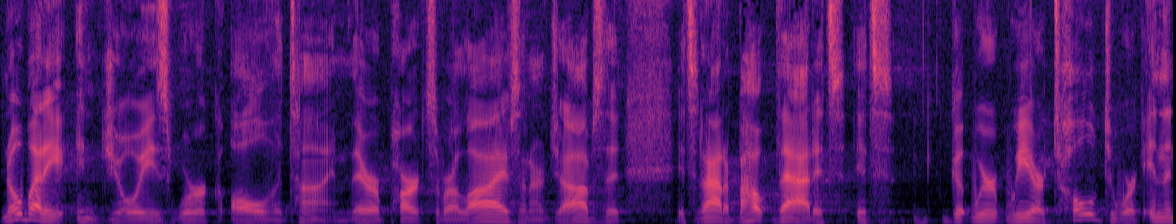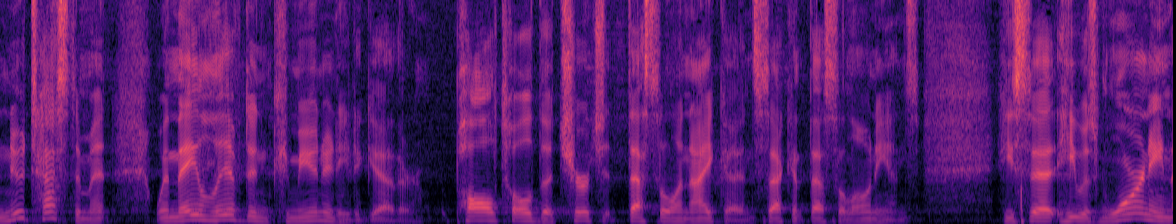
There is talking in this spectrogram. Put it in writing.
nobody enjoys work all the time. There are parts of our lives and our jobs that it's not about that. It's, it's, we're, we are told to work. In the New Testament, when they lived in community together, Paul told the church at Thessalonica in Second Thessalonians, he said he was warning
